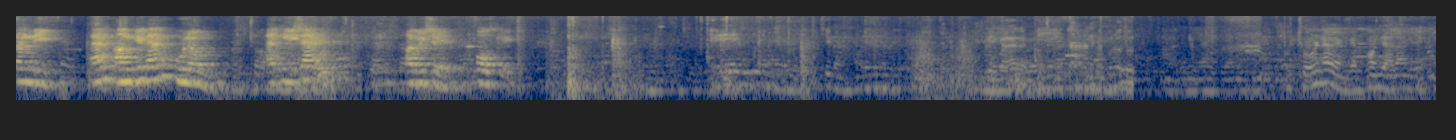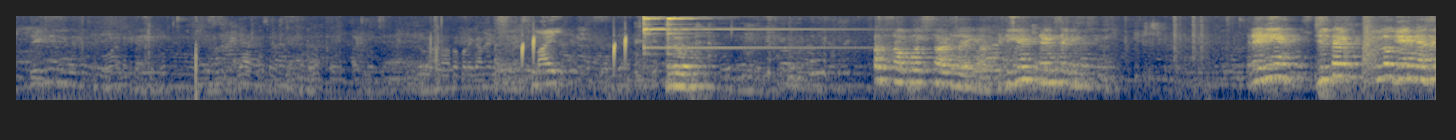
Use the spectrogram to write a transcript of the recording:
Sandeep and Ankit and Poonam and Isha and Abhishek. Okay hello stopwatch start जाएगा, ठीक है? 10 सेकंड रेडी है? जितने लोग गेम कैसे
